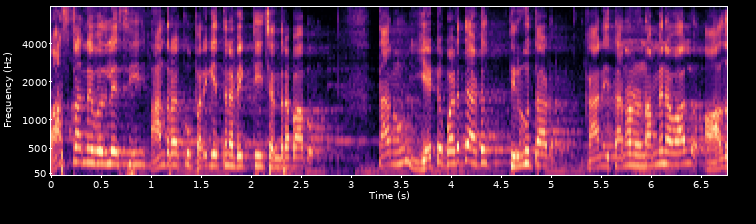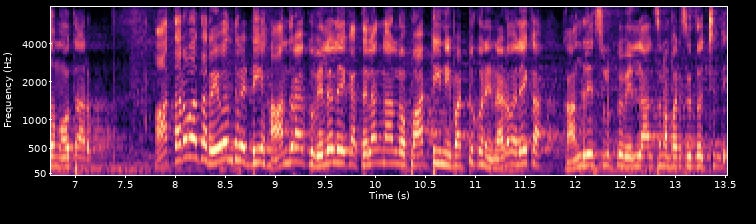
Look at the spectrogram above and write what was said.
రాష్ట్రాన్ని వదిలేసి ఆంధ్రాకు పరిగెత్తిన వ్యక్తి చంద్రబాబు. తను ఎటు పడితే అటు తిరుగుతాడు కానీ తనను నమ్మిన వాళ్ళు ఆగమవుతారు. ఆ తర్వాత రేవంత్ రెడ్డి ఆంధ్రాకు వెళ్ళలేక తెలంగాణలో పార్టీని పట్టుకుని నడవలేక కాంగ్రెస్లకు వెళ్ళాల్సిన పరిస్థితి వచ్చింది.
